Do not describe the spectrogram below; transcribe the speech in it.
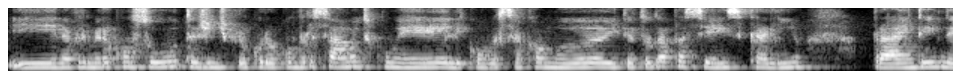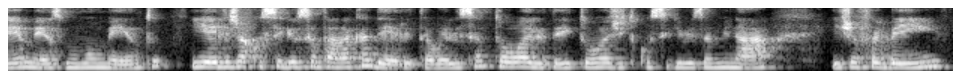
e na primeira consulta a gente procurou conversar muito com ele, conversar com a mãe, ter toda a paciência e carinho para entender mesmo o momento. E ele já conseguiu sentar na cadeira. Então ele sentou, ele deitou, a gente conseguiu examinar e já foi bem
